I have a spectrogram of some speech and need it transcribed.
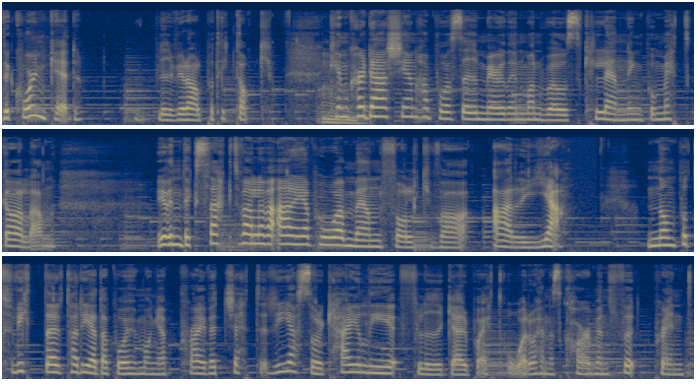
The Corn Kid blir viral på TikTok. Kim Kardashian har på sig Marilyn Monroes klänning på Met-galan. Jag vet inte exakt vad alla var arga på, men folk var arga. Någon på Twitter tar reda på hur många private jet-resor Kylie flyger på ett år och hennes carbon footprint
